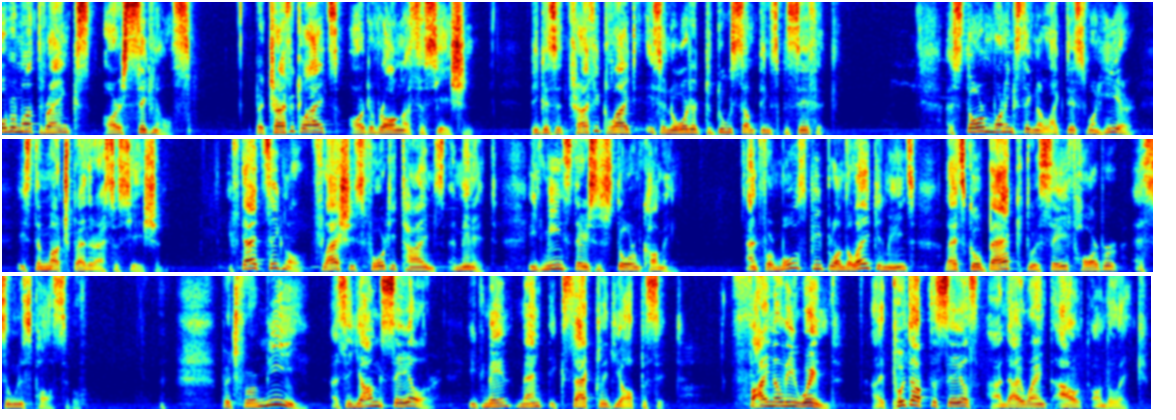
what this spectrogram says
Obermatt ranks are signals, but traffic lights are the wrong association because a traffic light is in order to do something specific. A storm warning signal like this one here is the much better association. If that signal flashes 40 times a minute, it means there is a storm coming. And for most people on the lake, it means let's go back to a safe harbor as soon as possible. but for me, as a young sailor, it meant exactly the opposite. Finally wind. I put up the sails and I went out on the lake.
